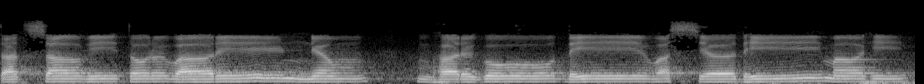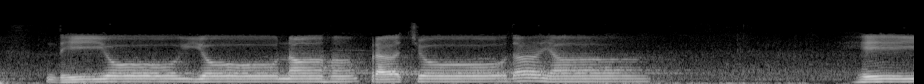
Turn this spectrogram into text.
तत्सवितुर्वरेण्यं भर्गो देवस्य धीमहि, धियो यो नः प्रचोदयात्। हे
